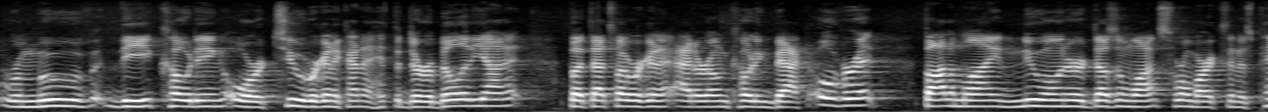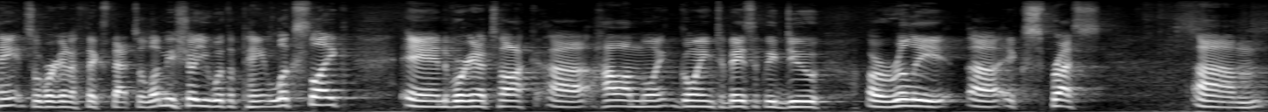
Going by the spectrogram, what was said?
remove the coating or two we're going to kind of hit the durability on it. But that's why we're going to add our own coating back over it. Bottom line, new owner doesn't want swirl marks in his paint, so we're gonna fix that. So let me show you what the paint looks like, and we're gonna talk uh, how I'm going to basically do a really uh, express um,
